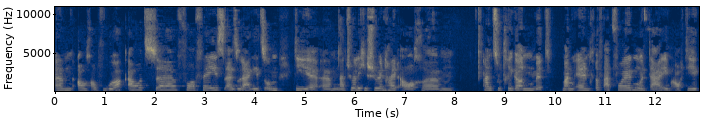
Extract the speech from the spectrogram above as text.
ähm, auch auf Workouts äh, for Face. Also da geht es um die ähm, natürliche Schönheit auch ähm, anzutriggern mit manuellen Griffabfolgen und da eben auch die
